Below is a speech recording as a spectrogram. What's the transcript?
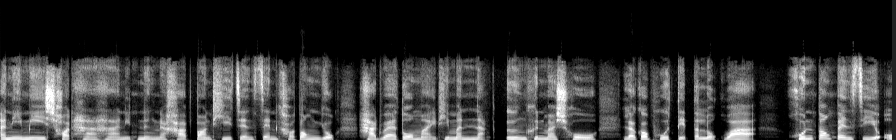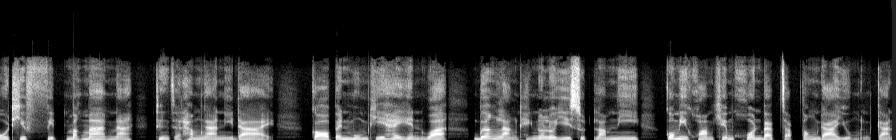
อันนี้มีช็อตฮาฮานิดนึงนะครับตอนที่เจนเซนเขาต้องยกฮาร์ดแวร์ตัวใหม่ที่มันหนักอึ้งขึ้นมาโชว์ แล้วก็พูดติดตลกว่า คุณต้องเป็น CEO ที่ฟิตมากๆนะ ถึงจะทำงานนี้ได้ ก็เป็นมุมที่ให้เห็นว่าเบื้องหลังเทคโนโลยีสุดล้ำนี้ ก็มีความเข้มข้นแบบจับต้องได้อยู่เหมือนกัน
